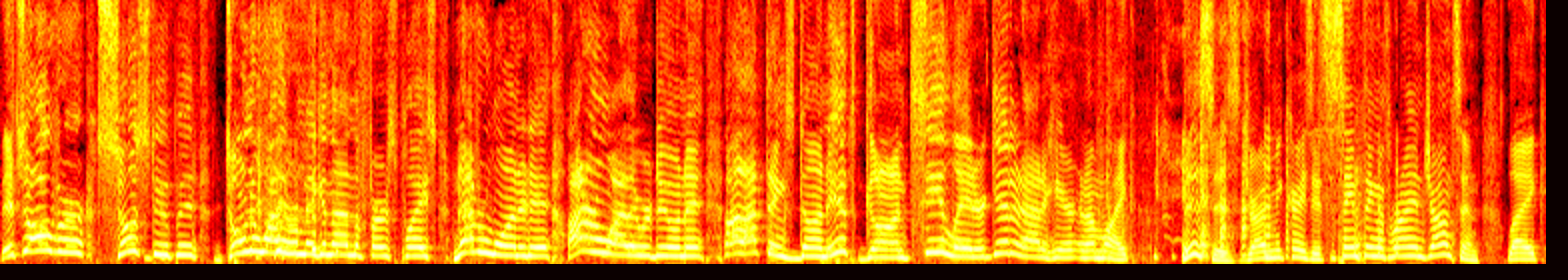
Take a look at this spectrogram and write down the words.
It's over." So stupid. Don't know why they were making that in the first place. Never wanted it. I don't know why they were doing it. Oh, that thing's done. It's gone. See you later. Get it out of here. And I'm like, this is driving me crazy. It's the same thing with Rian Johnson. Like,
